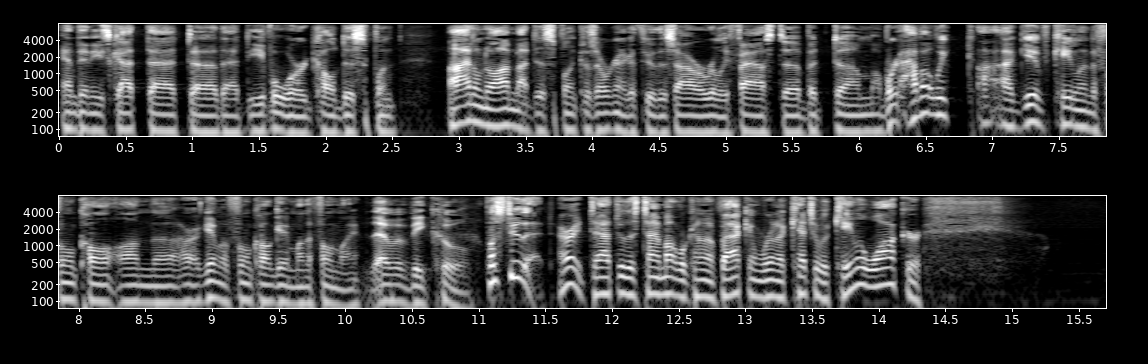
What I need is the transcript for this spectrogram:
and then he's got that uh, that evil word called discipline. I don't know. I'm not disciplined because we're going to go through this hour really fast. Uh, but um, we're, how about we uh, give Kalen a phone call on the, or give him a phone call, get him on the phone line. That would be cool. Let's do that. All right. After this timeout, we're coming back and we're going to catch up with Kalen Walker,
